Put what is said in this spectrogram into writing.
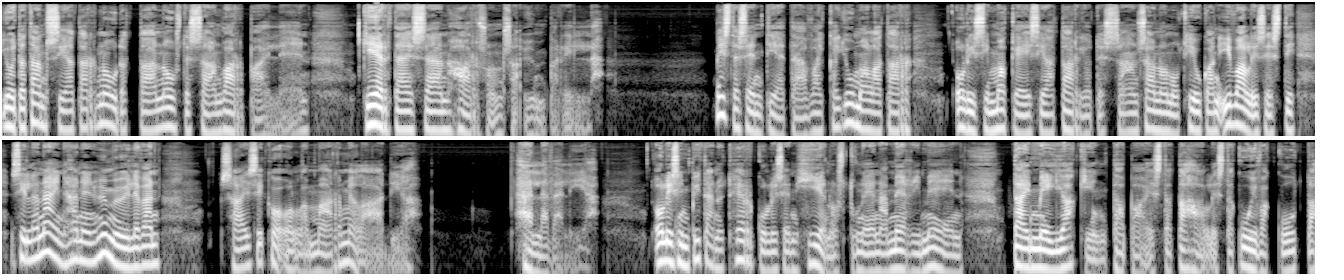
joita tanssijatar noudattaa noustessaan varpailleen, kiertäessään harsonsa ympärillä. Mistä sen tietää, vaikka Jumalatar olisi makeisia tarjotessaan sanonut hiukan ivallisesti, sillä näin hänen hymyilevän, saisiko olla marmelaadia. Hällä väliä. Olisin pitänyt herkullisen hienostuneena merimeen tai meijakin tapaista tahallista kuivakkuutta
